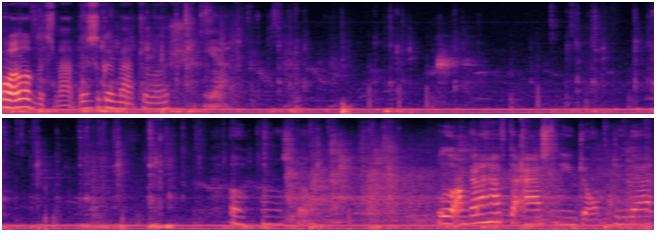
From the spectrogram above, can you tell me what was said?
Oh, I love this map. This is a good map to rush. Yeah. Blue, I'm gonna have to ask that you don't do that,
